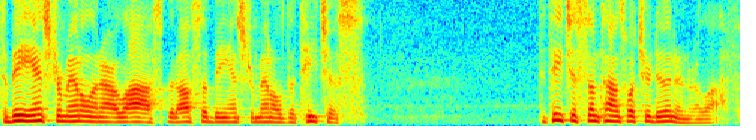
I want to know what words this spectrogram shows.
to be instrumental in our lives, but also be instrumental to teach us. To teach us sometimes what you're doing in our life.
